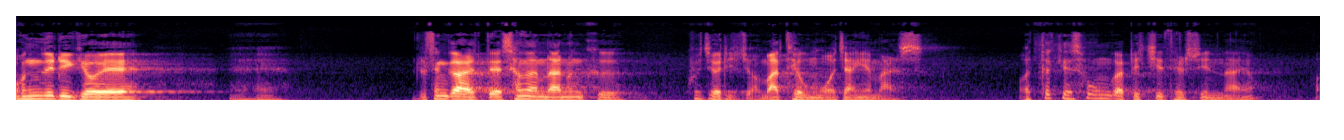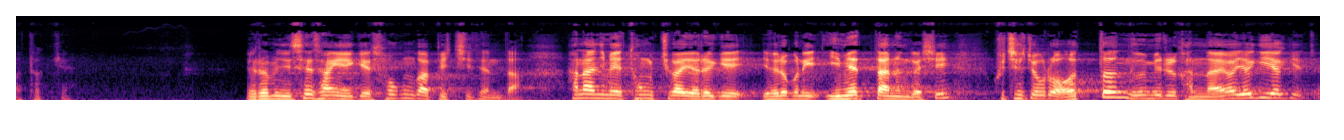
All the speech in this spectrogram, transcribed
오늘이 교회를 생각할 때 생각나는 그 구절이죠. 마태복음 5장의 말씀. 어떻게 소금과 빛이 될 수 있나요? 어떻게? 여러분이 세상에게 소금과 빛이 된다. 하나님의 통치가 여러 개, 여러분에게 임했다는 것이 구체적으로 어떤 의미를 갖나요? 여기 이야기했죠.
